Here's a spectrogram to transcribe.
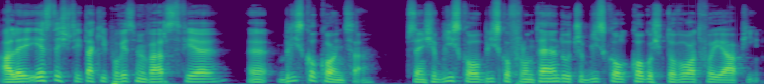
ale jesteś w tej takiej powiedzmy warstwie e, blisko końca, w sensie blisko, blisko frontendu, czy blisko kogoś, kto woła twoje API,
